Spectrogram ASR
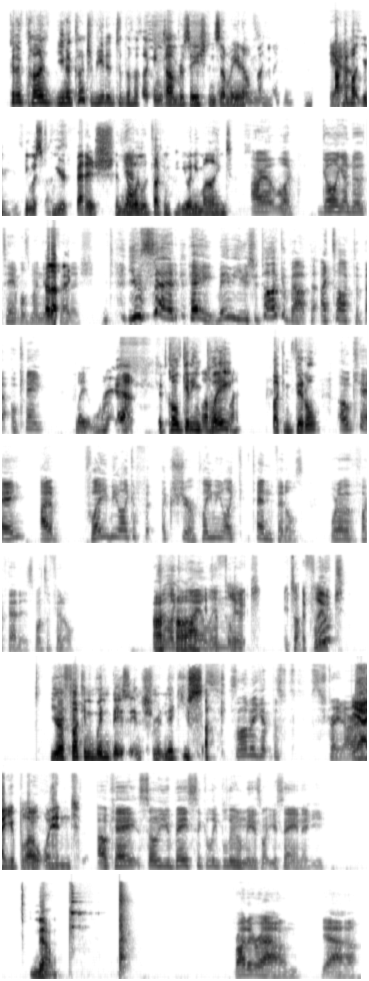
Could have con you know contributed to the fucking conversation in some way. You know, fucking yeah talk about your Yeah, he's- newest weird fetish, and Yeah. no one would fucking pay you any mind. All right, look. Going under the table is my new Shut up, Nick. fetish. You said, "Hey, maybe you should talk about that." I talked about. Okay. Wait, what? Yeah, it's called getting Hold played. what? Fucking fiddle. Okay. I play me like a like, sure. Play me like ten fiddles. Whatever the fuck that is. What's a fiddle? Is it like a Uh-huh. violin? it's a flute it's A a, flute You're a fucking wind-based instrument, Nick. You suck. So let me get this straight. All right. yeah you blow wind Okay. So you basically blew me, is what you're saying, Iggy. No. Brought it around. Yeah.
